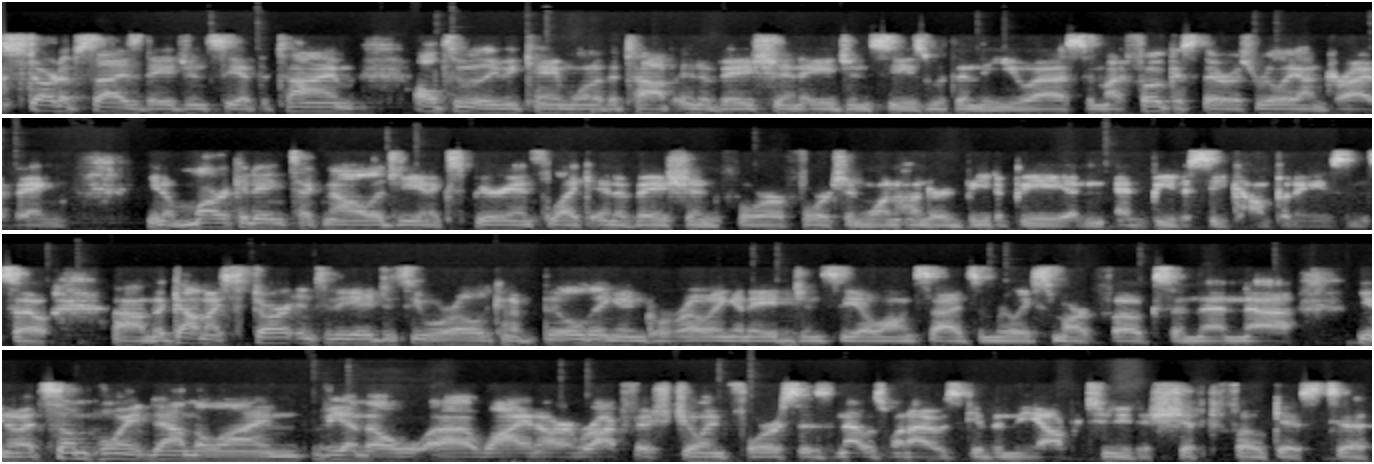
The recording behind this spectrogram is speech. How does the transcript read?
startup sized agency at the time ultimately became one of the top innovation agencies within the US and my focus there was really on driving you know marketing technology and experience like innovation for Fortune 100 B2B and, and B2C companies. And so um, it got my start into the agency world kind of building and growing an agency alongside some really smart folks. And then uh, you know at some point down the line VML uh, Y&R and Rockfish joined forces and that was when I was given the opportunity to shift focus to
